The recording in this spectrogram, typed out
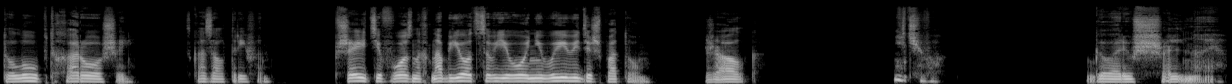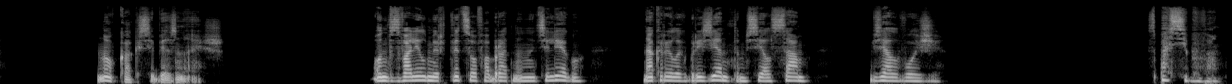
«Тулуп-то хороший», — сказал Трифон. «В шее тифозных набьется в его, не выведешь потом. Жалко». «Ничего». Говорю, шальная. Но как себе знаешь. Он взвалил мертвецов обратно на телегу, накрыл их брезентом, сел сам, взял вожжи. «Спасибо вам»,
